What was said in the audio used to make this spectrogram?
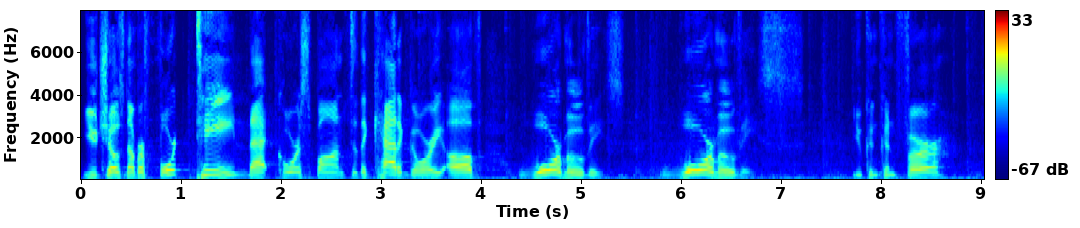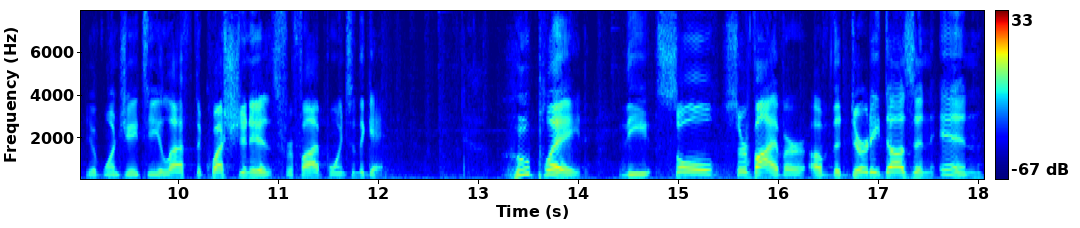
You chose number 14. That corresponds to the category of war movies. War movies. You can confer. You have one JT left. The question is for five points in the game Who played the sole survivor of the Dirty Dozen in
